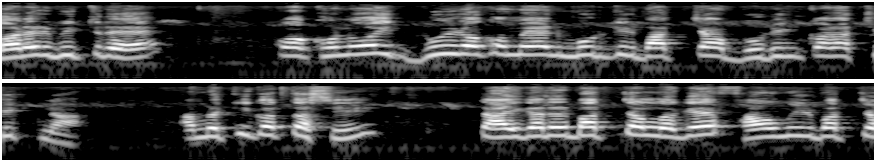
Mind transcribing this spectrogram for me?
ঘরের ভিতরে কখনোই দুই রকমের মুরগির বাচ্চা ব্রুডিং করা ঠিক না। আমরা কি করতেছি? টাইগারের বাচ্চার লগে ফাউমির বাচ্চা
